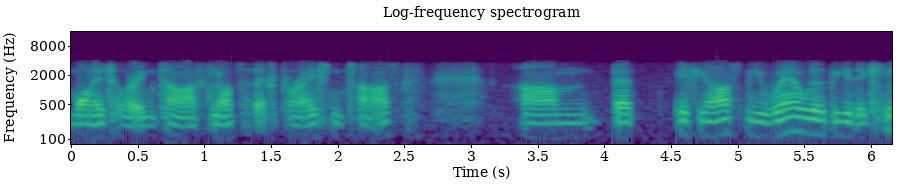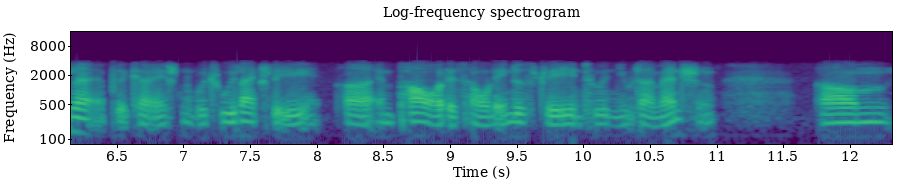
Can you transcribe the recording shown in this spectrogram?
monitoring tasks, lots of exploration tasks. Um, but if you ask me where will be the killer application which will actually uh, empower this whole industry into a new dimension, um,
